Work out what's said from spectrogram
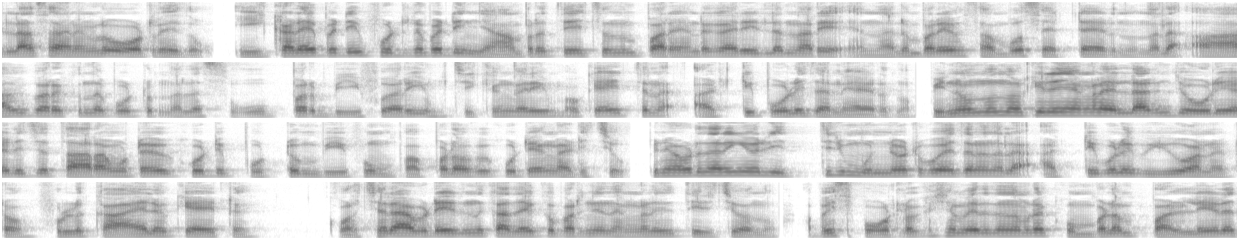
എല്ലാ സാധനങ്ങളും ഓർഡർ ചെയ്തു. ഈ കടയെ പറ്റി ഫുഡിനെ പറ്റി ഞാൻ പ്രത്യേകിച്ചൊന്നും പറയേണ്ട കാര്യമില്ലെന്നറിയാം. എന്നാലും പറയും സംഭവം സെറ്റായിരുന്നു നല്ല ആവി പറക്കുന്ന പൊട്ടും നല്ല സൂപ്പർ ബീഫ് കറിയും ചിക്കൻ കറിയും ഒക്കെ ആയി തന്നെ അടിപൊളി തന്നെയായിരുന്നു. പിന്നെ ഒന്നും നോക്കിയില്ല ഞങ്ങൾ എല്ലാവരും ജോലി അടിച്ച് താറാമുട്ടയൊക്കെ കൂട്ടി പുട്ടും ബീഫും പപ്പടവും ഒക്കെ കൂട്ടി അങ്ങ് അടിച്ചു. പിന്നെ അവിടെ നിന്ന് ഇറങ്ങി ഒരു ഇത്തിരി മുന്നോട്ട് പോയാൽ തന്നെ നല്ല അടിപൊളി വ്യൂ ആണ് കേട്ടോ. ഫുള്ള് കായലൊക്കെ ആയിട്ട്. കുറച്ചേരം അവിടെ ഇരുന്ന് കഥയൊക്കെ പറഞ്ഞ് ഞങ്ങൾ തിരിച്ചു വന്നു. അപ്പോൾ ഈ സ്പോട്ട് ലൊക്കേഷൻ വരുന്നത് നമ്മുടെ കുമ്പളം പള്ളിയുടെ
